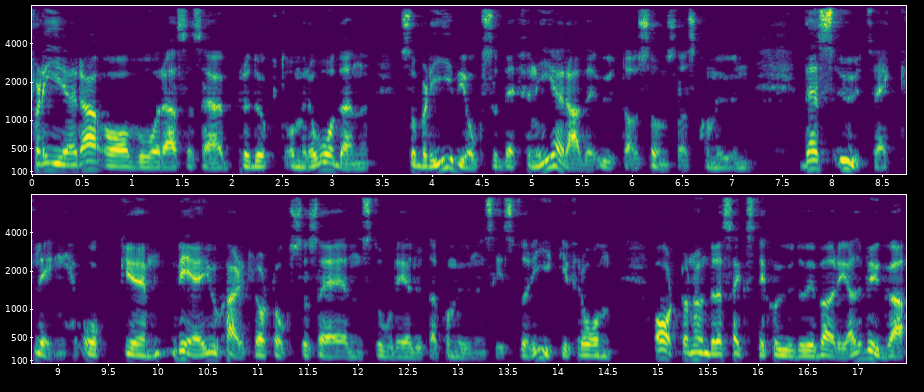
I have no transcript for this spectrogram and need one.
flera av våra så att säga, produktområden så blir vi också definierade utav Sundsvalls kommun dess utveckling och eh, vi är ju självklart också så en stor del utav kommunens historik ifrån 1867 då vi började bygga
